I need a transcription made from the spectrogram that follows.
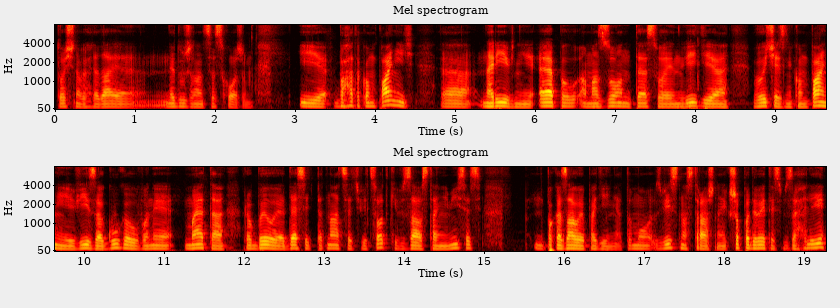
точно виглядає не дуже на це схожим. І багато компаній е, на рівні Apple, Amazon, Tesla, Nvidia, величезні компанії, Visa, Google, вони мета робили 10-15% за останній місяць. Показали падіння. Тому, звісно, страшно. Якщо подивитись взагалі,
